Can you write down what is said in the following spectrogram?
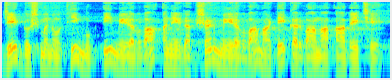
જે દુશ્મનોથી મુક્તિ મેળવવા અને રક્ષણ મેળવવા માટે કરવામાં આવે છે.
